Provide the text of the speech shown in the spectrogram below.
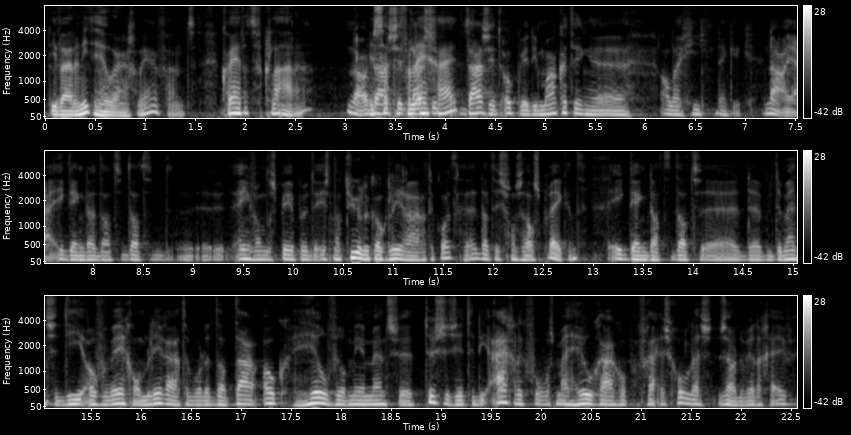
Die waren niet heel erg wervend. Kan jij dat verklaren? Nou, Is daar, dat zit, daar, zit, daar zit ook weer die marketingallergie, denk ik. Nou ja, ik denk dat, dat, dat uh, een van de speerpunten is natuurlijk ook lerarentekort. Hè? Dat is vanzelfsprekend. Ik denk dat, dat uh, de, de mensen die overwegen om leraar te worden, dat daar ook heel veel meer mensen tussen zitten die eigenlijk volgens mij heel graag op een vrije schoolles zouden willen geven.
